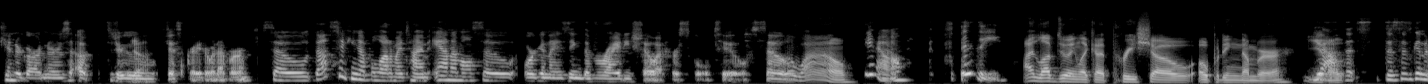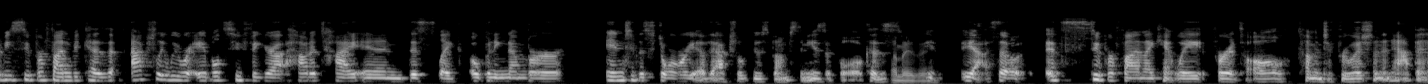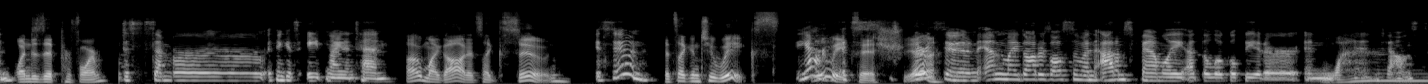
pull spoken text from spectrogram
kindergartners up through Yeah. fifth grade or whatever. So that's taking up a lot of my time. And I'm also organizing the variety show at her school too. So, Oh wow. you know, it's busy. I love doing like a pre-show opening number. You yeah, know, that's this is going to be super fun because actually we were able to figure out how to tie in this like opening number into the story of the actual Goosebumps the musical because amazing. yeah, so it's super fun. I can't wait for it to all come into fruition and happen. When does it perform? December, I think it's 8, 9 and 10. Oh my God, it's like soon. It's soon. It's like in two weeks. Yeah, Three weeks-ish. Yeah. Very soon. And my daughter's also in Addams Family at the local theater in, in town. So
